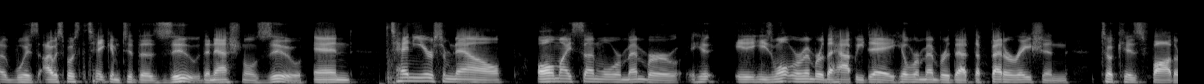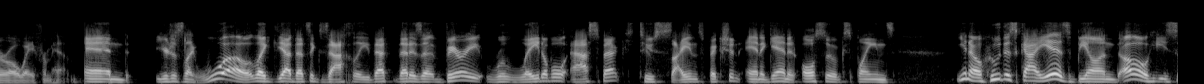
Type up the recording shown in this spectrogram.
uh, was I was supposed to take him to the zoo, the national zoo, and ten years from now, all my son will remember he he won't remember the happy day. He'll remember that the Federation took his father away from him. And you're just like, whoa, like yeah, that's exactly that. That is a very relatable aspect to science fiction, and again, it also explains, you know, who this guy is beyond. Oh, he's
